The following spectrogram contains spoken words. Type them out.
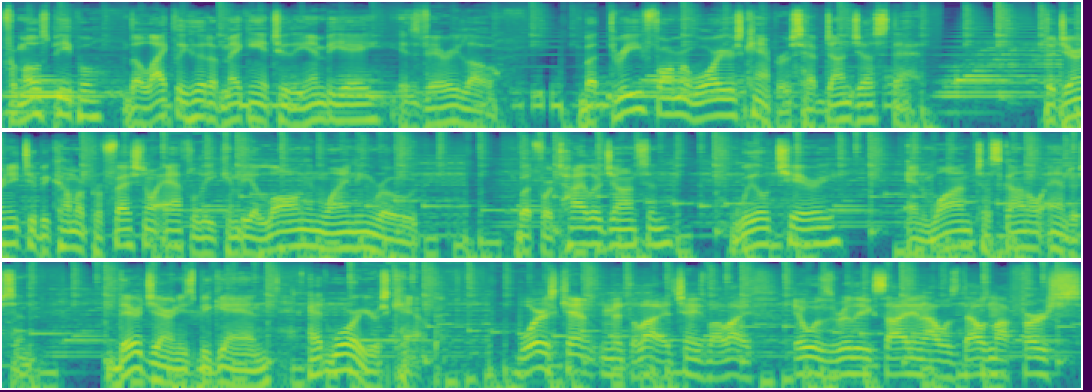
For most people, the likelihood of making it to the NBA is very low. But three former Warriors campers have done just that. The journey to become a professional athlete can be a long and winding road. But for Tyler Johnson, Will Cherry, and Juan Toscano Anderson, their journeys began at Warriors Camp. Warriors Camp meant a lot. It changed my life. It was really exciting. I was that was my first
